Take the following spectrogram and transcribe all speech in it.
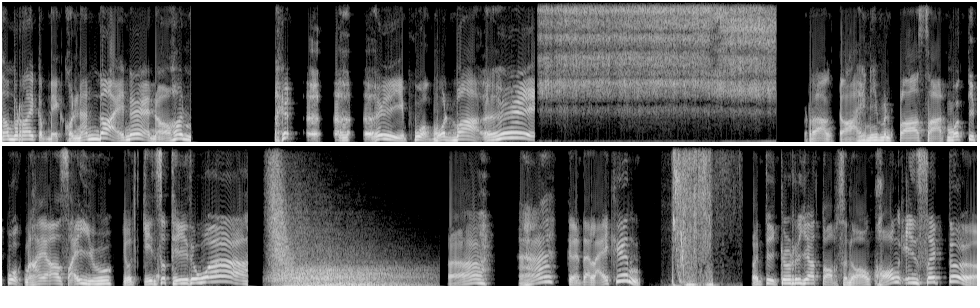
ทำอะไรกับเด็กคนนั้นได้แน่นอน เอ่อเอ่อเอ่อเอ้ยพวกมดบ้าเอ้ย ร่างกายนี่มันปราศาสาทมดที่พวกนายอาศัยอยู่ หยุดกินสักทีเถอะว่าอะฮะ เกิดอะไรขึ้น ปฏิกิริยาตอบสนองของอินเซกเตอร์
